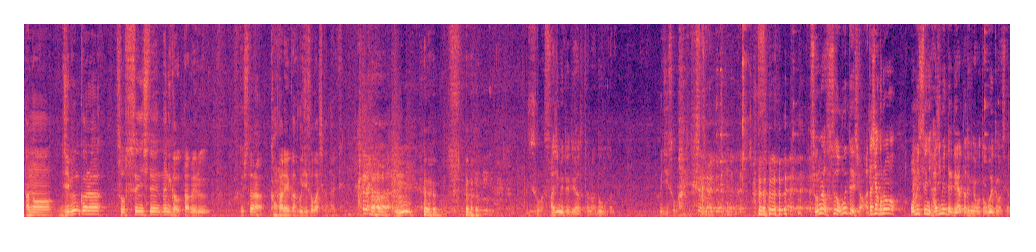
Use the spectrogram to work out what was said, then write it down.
あの自分から率先して何かを食べるとしたらカレー。カレーか富士そばしかない。です富士そば。初めて出会ったのはどこかな？富士そばですかそんなの普通覚えてるでしょ。私はこのお店に初めて出会った時のこと覚えてますよ。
